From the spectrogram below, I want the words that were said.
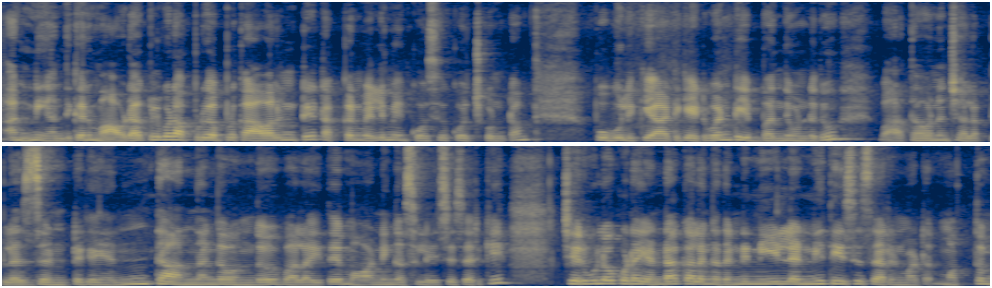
అన్నీ. అందుకని మామిడాకులు కూడా అప్పటికప్పుడు కావాలంటే టక్కన వెళ్ళి మేము కోసుకొచ్చుకుంటాం పువ్వులకి వాటికి ఎటువంటి ఇబ్బంది ఉండదు. వాతావరణం చాలా ప్లెజెంట్గా ఎంత అందంగా ఉందో వాళ్ళైతే మార్నింగ్ అసలు వేసేసరికి చెరువులో కూడా ఎండాకాలం కదండి నీళ్ళన్నీ తీసేశారనమాట మొత్తం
